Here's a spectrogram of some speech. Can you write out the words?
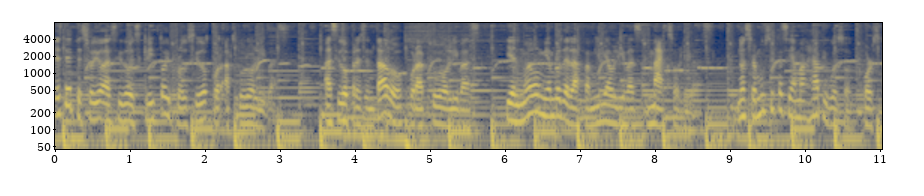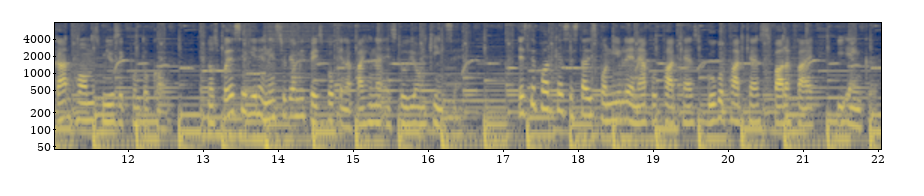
Este episodio ha sido escrito y producido por Arturo Olivas. Ha sido presentado por Arturo Olivas y el nuevo miembro de la familia Olivas, Max Olivas. Nuestra música se llama Happy Whistle por scottholmesmusic.com. Nos puedes seguir en Instagram y Facebook en la página Estudio 15. Este podcast está disponible en Apple Podcasts, Google Podcasts, Spotify y Anchor.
